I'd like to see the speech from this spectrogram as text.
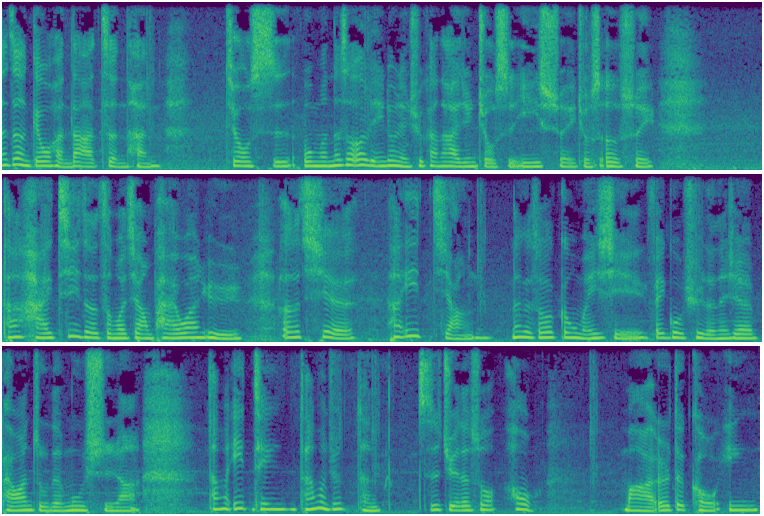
那真的给我很大的震撼。九十，我们那时候二零一六年去看，他已经九十一岁、九十二岁，他还记得怎么讲台湾语，而且他一讲。那个时候跟我们一起飞过去的那些台湾族的牧师啊，他们一听，他们就很直觉的说：“哦，马儿的口音，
